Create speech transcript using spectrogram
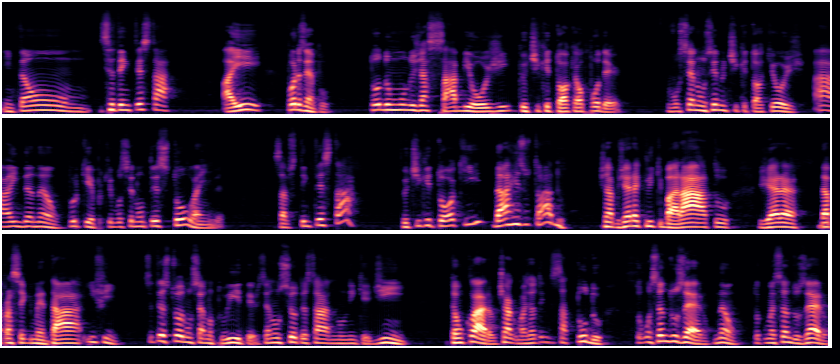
Então, você tem que testar. Aí, por exemplo, Todo mundo já sabe hoje que o TikTok é o poder. Você anuncia no TikTok hoje? Ah, ainda não. Por quê? Porque você não testou lá ainda. Sabe, você tem que testar. O TikTok dá resultado. Já gera clique barato, gera, dá para segmentar, enfim. Você testou anunciar no Twitter, você anunciou testar no LinkedIn. Então, claro, Thiago, mas eu tenho que testar tudo. Estou começando do zero. Não, estou começando do zero.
